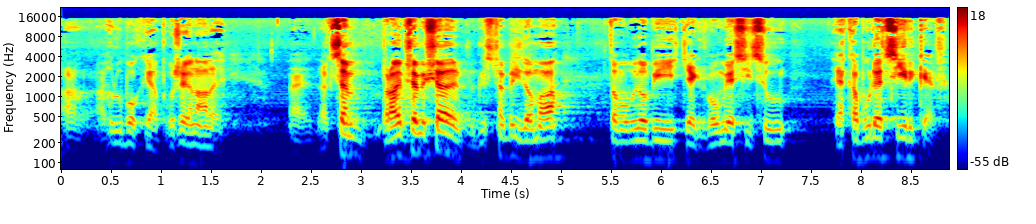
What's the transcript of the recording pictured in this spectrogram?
a, a hluboké a požehnané. Ne, tak jsem právě přemýšlel, když jsme byli doma v tom období těch dvou měsíců, jaká bude církev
